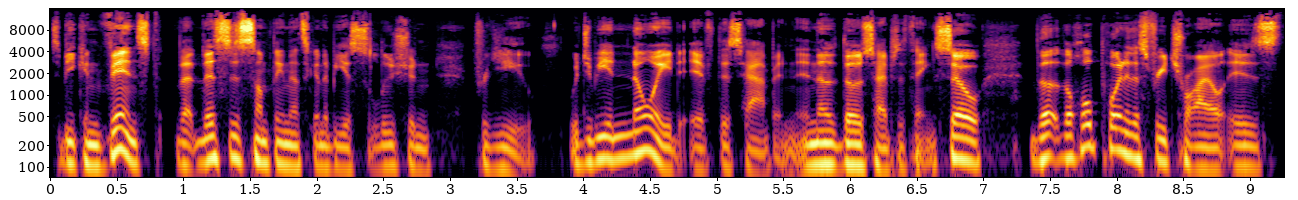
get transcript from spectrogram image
to be convinced that this is something that's going to be a solution for you? Would you be annoyed if this happened?" And those types of things. So the the whole point of this free trial is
